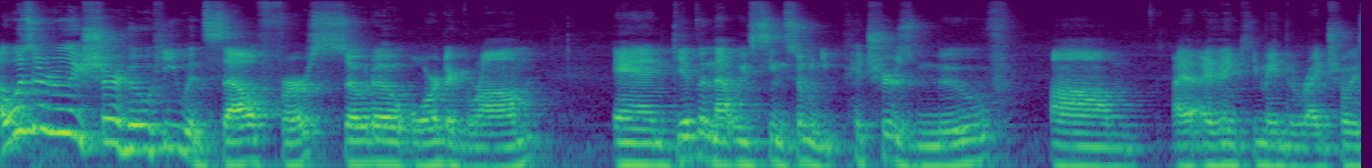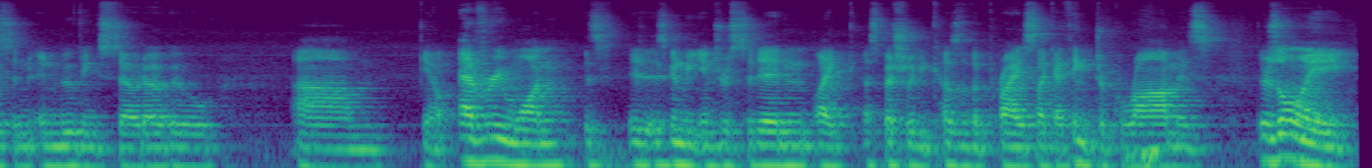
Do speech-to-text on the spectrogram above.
I wasn't really sure who he would sell first, Soto or Degrom. And given that we've seen so many pitchers move, um, I, I think he made the right choice in, in moving Soto, who, um, you know, everyone is, is going to be interested in, like, especially because of the price. Like, I think DeGrom is, there's only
